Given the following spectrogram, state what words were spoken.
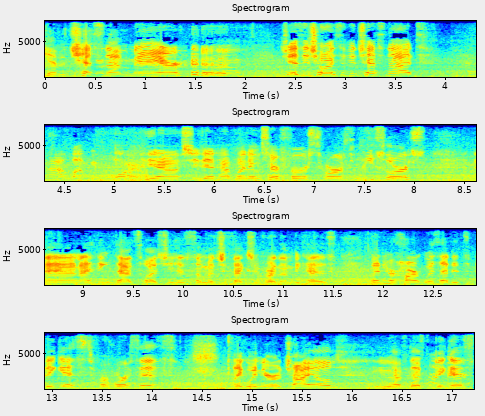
Get a chestnut mare. she has a choice of a chestnut. I had one before. Yeah, she did have one. It was her first horse, lease horse. And I think that's why she has so much affection for them because when her heart was at its biggest for horses, like when you're a child, you have the Chestnut biggest.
